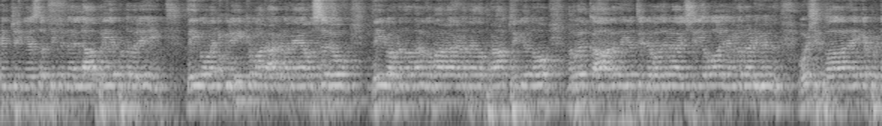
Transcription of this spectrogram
മീറ്റിംഗ് ശ്രദ്ധിക്കുന്ന എല്ലാ പ്രിയപ്പെട്ടവരെയും ദൈവം അനുഗ്രഹിക്കുമാറാകണമേ. അവസരവും ദൈവം അവിടുന്ന് നൽകുമാറാകണമേ എന്ന് പ്രാർത്ഥിക്കുന്നു. കാല ദൈവത്തിന്റെ വചനമായി ശരിയമായ ഞങ്ങളുടെ നടുവിൽ ഓഷിപ്പാൻ അയക്കപ്പെട്ട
